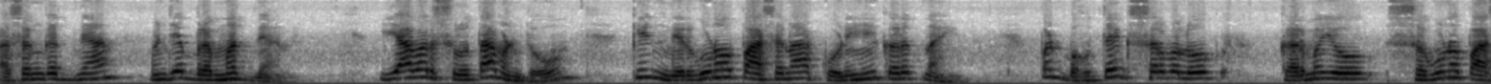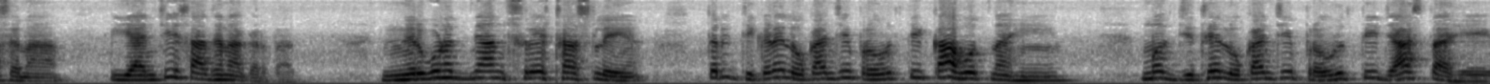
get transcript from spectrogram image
असंगत ज्ञान म्हणजे ब्रह्मज्ञान. यावर श्रोता म्हणतो की निर्गुणोपासना कोणीही करत नाही. पण बहुतेक सर्व लोक कर्मयोग सगुणोपासना यांची साधना करतात. निर्गुण ज्ञान श्रेष्ठ असले तरी तिकडे लोकांची प्रवृत्ती का होत नाही? मग जिथे लोकांची प्रवृत्ती जास्त आहे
